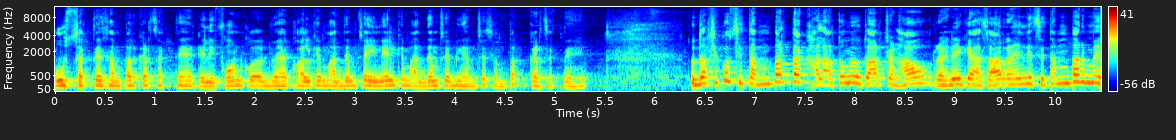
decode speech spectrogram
पूछ सकते हैं, संपर्क कर सकते हैं, टेलीफोन को जो है कॉल के माध्यम से, ईमेल के माध्यम से भी हमसे संपर्क कर सकते हैं। तो दर्शकों, सितंबर तक हालातों में उतार चढ़ाव रहने के आसार रहेंगे। सितंबर में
